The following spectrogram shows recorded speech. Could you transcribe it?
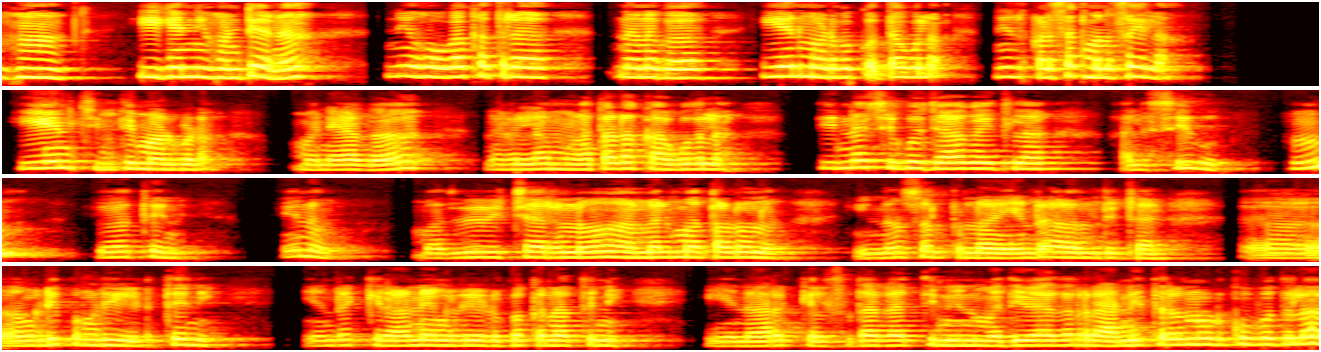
ಹ್ಞೂ ಈಗ ನೀವು ಹೊಂಟೇನ ನೀ ಹೋಗಕತ್ರ ನನಗೆ ಏನು ಮಾಡ್ಬೇಕು ಗೊತ್ತಾಗಲ್ಲ. ನೀನು ಕಳ್ಸಕ್ಕೆ ಮನಸ್ಸೇ ಇಲ್ಲ. ಏನು ಚಿಂತೆ ಮಾಡಬೇಡ. ಮನ್ಯಾಗ ನಾವೆಲ್ಲ ಮಾತಾಡೋಕ್ಕಾಗೋದಿಲ್ಲ ದಿನ ಸಿಗೋ ಜಾಗ ಐತಲ್ಲ ಅಲ್ಲಿ ಸಿಗು. ಹ್ಞೂ ಹೇಳ್ತೀನಿ. ಏನು ಮದುವೆ ವಿಚಾರನೂ ಆಮೇಲೆ ಮಾತಾಡೋಣ ಇನ್ನೊಂದು ಸ್ವಲ್ಪ ನಾ ಏನರ ಒಂದಿಟ್ಟ ಅಂಗಡಿ ಪಂಗಡಿ ಇಡ್ತೇನೆ ಏನರ ಕಿರಾಣಿ ಅಂಗಡಿ ಇಡ್ಬೇಕನ್ನತ್ತೀನಿ ಏನಾರ ಕೆಲ್ಸದಾಗ ಆಯ್ತು ನಿನ್ನ ಮದುವೆ ಆದ್ರೆ ರಾಣಿ ಥರ ನೋಡ್ಕೋಬೋದಲ್ಲ?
